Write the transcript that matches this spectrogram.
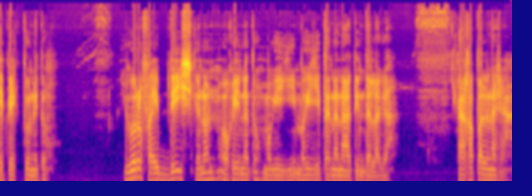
epekto nito. Siguro 5 days, ganun. Okay na to. Magiging, makikita na natin talaga. Kakapal na siya.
